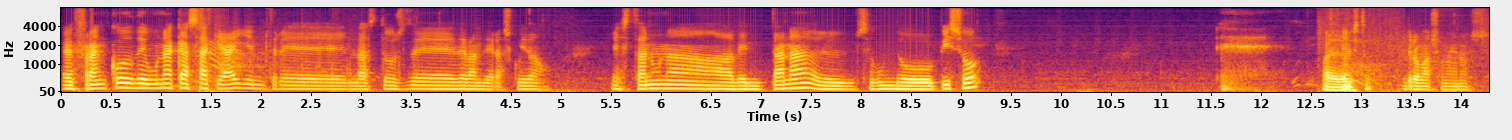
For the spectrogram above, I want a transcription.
El franco de una casa que hay entre las dos de banderas, cuidado. Está en una ventana, el segundo piso, Vale, lo he visto. dentro más o menos.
